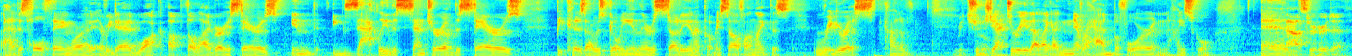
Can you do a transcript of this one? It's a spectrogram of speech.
I had this whole thing where I, every day I'd walk up the library stairs in exactly the center of the stairs because I was going in there to study, and I put myself on like this rigorous kind of Ritual. trajectory that like I never had before in high school. And After her death.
